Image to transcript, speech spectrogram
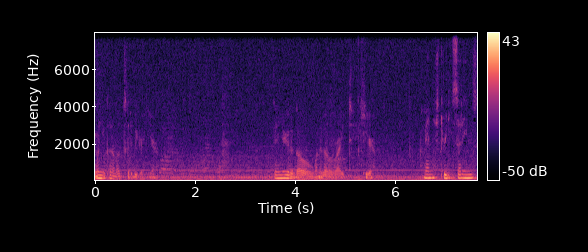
when you come up it's gonna be right here. Then you're gonna go wanna go right here. Manage 3D settings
